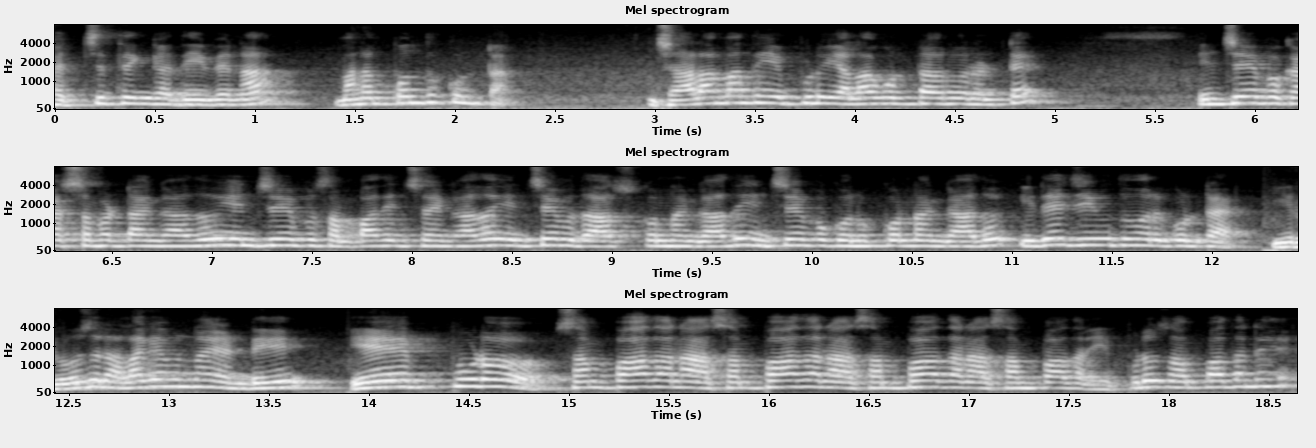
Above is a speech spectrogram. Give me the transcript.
ఖచ్చితంగా దీవెన మనం పొందుకుంటాం. చాలామంది ఎప్పుడు ఎలా ఉంటారు అని అంటే ఎంతసేపు కష్టపడ్డాం కాదు ఇంతసేపు సంపాదించాం కాదు ఇంతసేపు దాచుకున్నాం కాదు ఎంతసేపు కొనుక్కున్నాం కాదు ఇదే జీవితం అనుకుంటారు. ఈ రోజులు అలాగే ఉన్నాయండి. ఎప్పుడు సంపాదన సంపాదన సంపాదన సంపాదన. ఎప్పుడు సంపాదనే.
